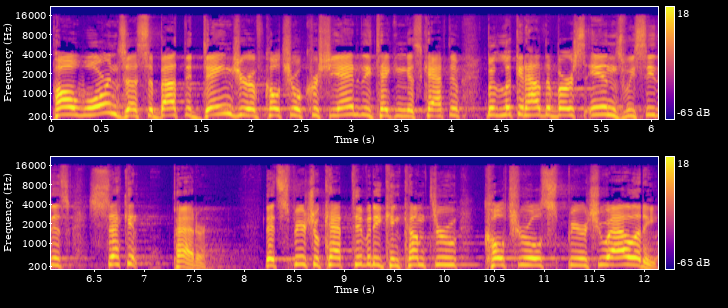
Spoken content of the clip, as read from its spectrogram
Paul warns us about the danger of cultural Christianity taking us captive, but look at how the verse ends. We see this second pattern that spiritual captivity can come through cultural spirituality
